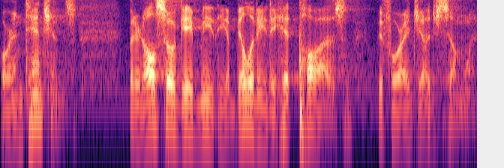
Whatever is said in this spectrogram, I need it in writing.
or intentions, but it also gave me the ability to hit pause before I judge someone.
